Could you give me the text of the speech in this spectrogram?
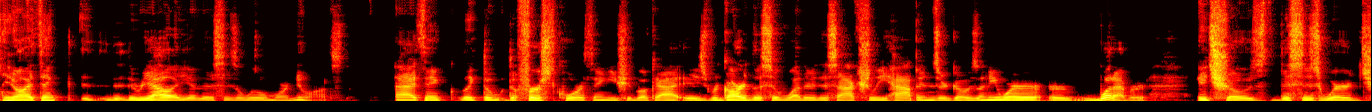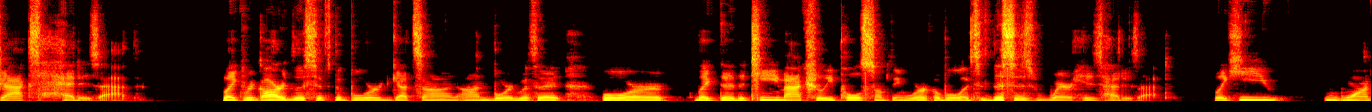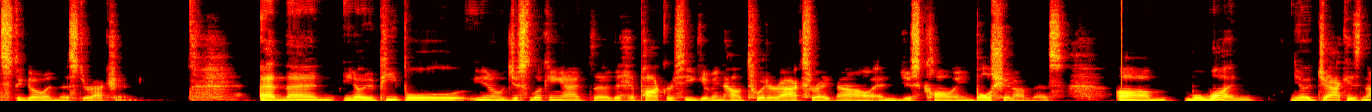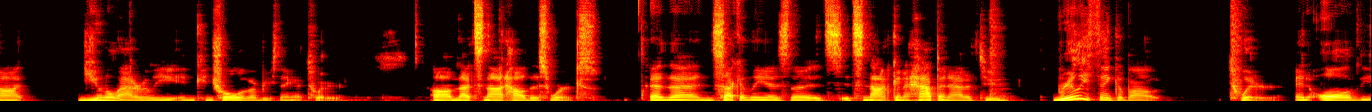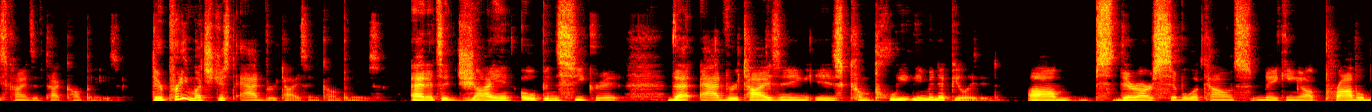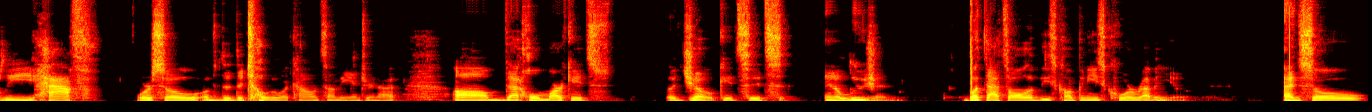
you know, I think the reality of this is a little more nuanced. And I think like the the first core thing you should look at is regardless of whether this actually happens or goes anywhere or whatever, it shows this is where Jack's head is at. Like regardless if the board gets on on board with it or like the the team actually pulls something workable, it's this is where his head is at. Like he wants to go in this direction and then you know the people you know just looking at the the hypocrisy given how twitter acts right now and just calling bullshit on this um well one you know jack is not unilaterally in control of everything at twitter. Um that's not how this works. And then secondly is the it's it's not going to happen attitude. Really think about twitter and all of these kinds of tech companies. They're pretty much just advertising companies. And it's a giant open secret that advertising is completely manipulated. Um, there are Sybil accounts making up probably half or so of the, the total accounts on the internet. Um, that whole market's a joke. It's it's an illusion. But that's all of these companies' core revenue. And so,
